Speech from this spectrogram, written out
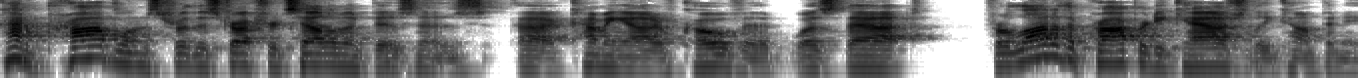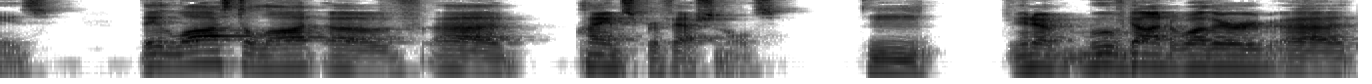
kind of problems for the structured settlement business uh, coming out of COVID was that for a lot of the property casualty companies, they lost a lot of uh, claims professionals. Hmm. You know, moved on to other uh,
